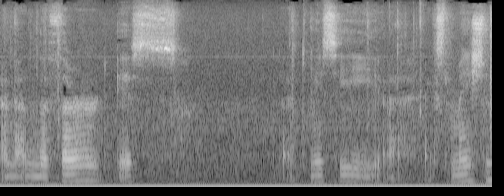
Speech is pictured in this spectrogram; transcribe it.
And then the third is let me see uh, exclamation.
